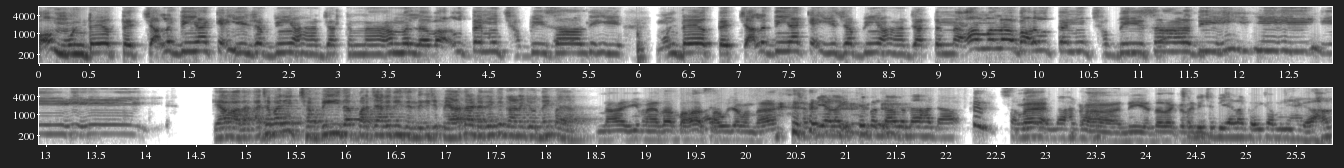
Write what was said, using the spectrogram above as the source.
ਹੋ ਮੁੰਡੇ ਉੱਤੇ ਚੱਲਦੀਆਂ ਕਈ ਜੱਬੀਆਂ ਜੱਟ ਨਾਮ ਲਵਾਉ ਤੈਨੂੰ 26 ਸਾਲ ਦੀ। ਮੁੰਡੇ ਉੱਤੇ ਚੱਲਦੀਆਂ ਕਈ ਜੱਬੀਆਂ ਜੱਟ ਨਾਮ ਲਵਾਉ ਤੈਨੂੰ 26 ਸਾਲ ਦੀ। ਕੀ ਬਾਤ ਹੈ। ਅੱਛਾ ਭਾਜੀ 26 ਦਾ ਪਰਚਾ ਕਦੀ ਜ਼ਿੰਦਗੀ 'ਚ ਪਿਆ? ਤੁਹਾਡੇ ਦੇ ਕਿ ਗਾਣੇ 'ਚ ਉਦਾਂ ਹੀ ਪਾਇਆ? ਨਾ ਜੀ ਮੈਂ ਤਾਂ ਬਾਹਰ ਸਾਊ ਜਾ ਬੰਦਾ। ਛੱਬੀ ਵਾਲਾ ਕਿੱਥੇ ਬੰਦਾ ਬੰਦਾ ਸਾਡਾ ਸਭ ਮੈਂ ਬੰਦਾ ਸਾਡਾ। ਹਾਂ ਨਹੀਂ ਇਦਾਂ ਦਾ ਕਦੇ ਛੱਬੀ ਨਹੀਂ। ਛੱਬੀ ਵਾਲਾ ਕੋਈ ਕੰਮ ਨਹੀਂ ਹੈਗਾ।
